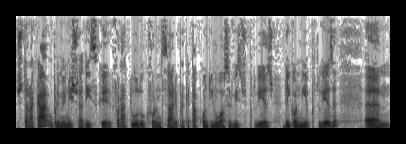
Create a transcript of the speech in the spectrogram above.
estará cá. O Primeiro-Ministro já disse que fará tudo o que for necessário para que a TAP continue ao serviço dos portugueses da economia portuguesa, um,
